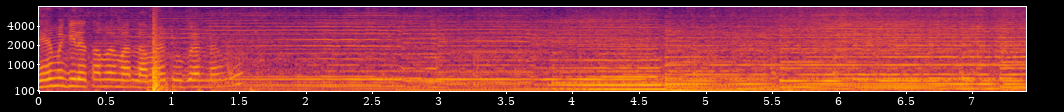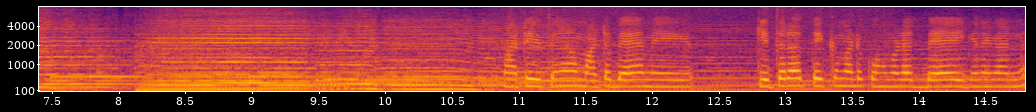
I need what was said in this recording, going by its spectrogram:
එහෙම ගිහලා තමයි මම ළමයිට උගන්වන්නේ මට හිතෙනවා මට බෑ මේ ගෙදරත් එක්ක මට කොහොමදත් බෑ ඉගෙන ගන්න.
